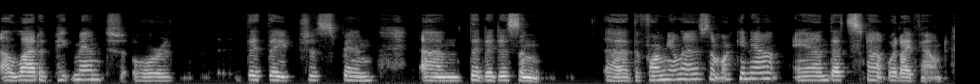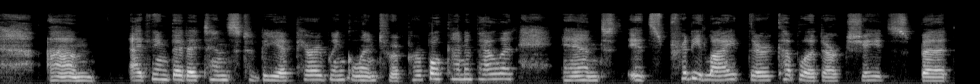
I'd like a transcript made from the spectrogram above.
a lot of pigment or that they've just been, um, that it isn't uh, the formula isn't working out, and that's not what I found. Um, I think that it tends to be a periwinkle into a purple kind of palette, and it's pretty light. There are a couple of dark shades, but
